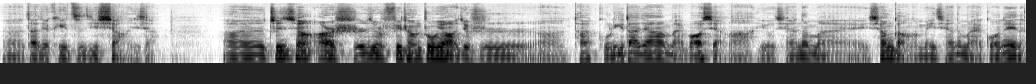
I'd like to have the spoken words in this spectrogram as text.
呃，大家可以自己想一下。呃，真相二十就是非常重要，就是呃，他鼓励大家买保险了，有钱的买香港的，没钱的买国内的，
